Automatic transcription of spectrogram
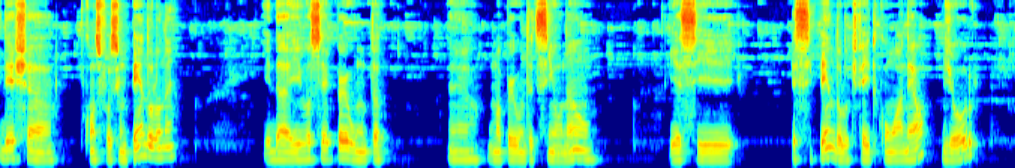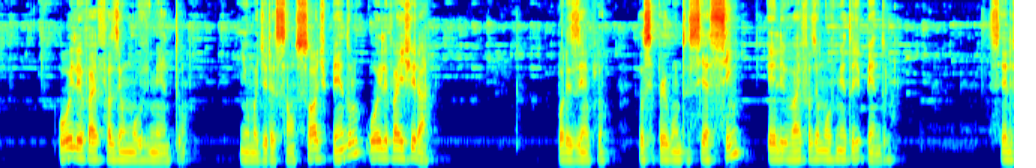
deixa como se fosse um pêndulo, né? E daí você pergunta, né? uma pergunta de sim ou não. E esse esse pêndulo que é feito com um anel de ouro, ou ele vai fazer um movimento em uma direção só de pêndulo, ou ele vai girar. Por exemplo, você pergunta se é sim, ele vai fazer um movimento de pêndulo. Se, ele,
